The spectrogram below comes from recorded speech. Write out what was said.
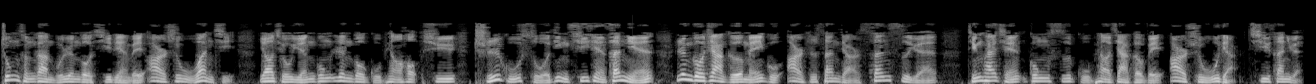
中层干部认购起点为二十五万起。要求员工认购股票后需持股锁定期限三年，认购价格每股二十三点三四元。停牌前，公司股票价格为二十五点七三元。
